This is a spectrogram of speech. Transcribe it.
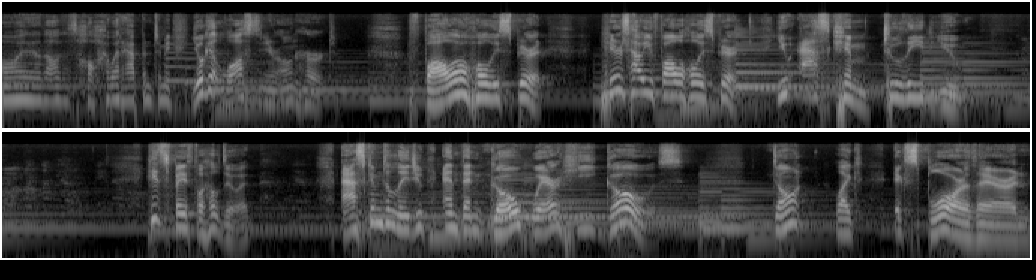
oh, oh, what happened to me? You'll get lost in your own hurt. Follow Holy Spirit. Here's how you follow Holy Spirit you ask Him to lead you. He's faithful, He'll do it. Ask Him to lead you and then go where He goes. Don't like explore there and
